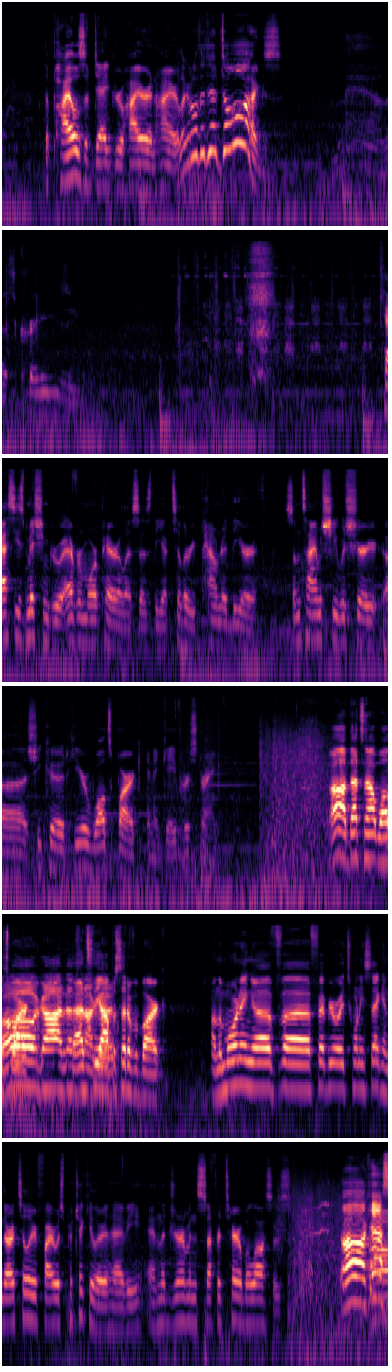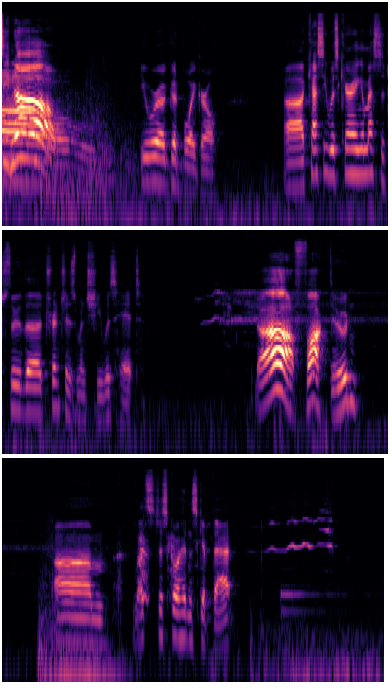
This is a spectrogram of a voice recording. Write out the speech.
The piles of dead grew higher and higher. Look at all the dead dogs. Man, that's crazy. Cassie's mission grew ever more perilous as the artillery pounded the earth. Sometimes she was sure uh, she could hear Walt's bark, and it gave her strength. Ah, that's not Walt's Oh, bark. Oh, God, that's not the good. opposite of a bark. On the morning of uh, February 22nd, the artillery fire was particularly heavy, and the Germans suffered terrible losses. Ah, Cassie, no! Oh. You were a good boy, girl. Uh, Cassie was carrying a message through the trenches when she was hit. Oh, fuck, dude. Um, let's just go ahead and skip that.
